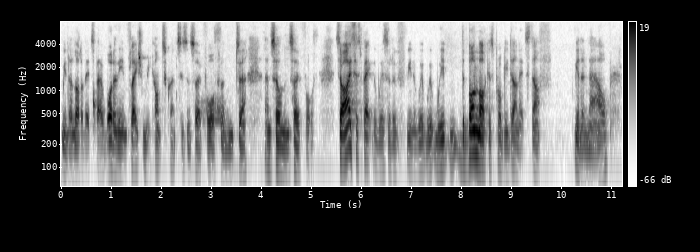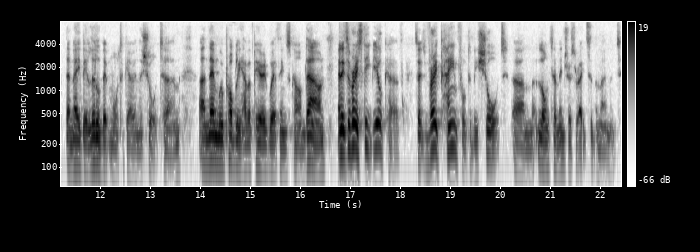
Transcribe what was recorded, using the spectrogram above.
you know a lot of it's about what are the inflationary consequences and so forth, and uh, and so on and so forth. So I suspect that we're sort of you know we, we, we the bond market's probably done its stuff, you know now. There may be a little bit more to go in the short term. And then we'll probably have a period where things calm down. And it's a very steep yield curve. So it's very painful to be short um, long term interest rates at the moment.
